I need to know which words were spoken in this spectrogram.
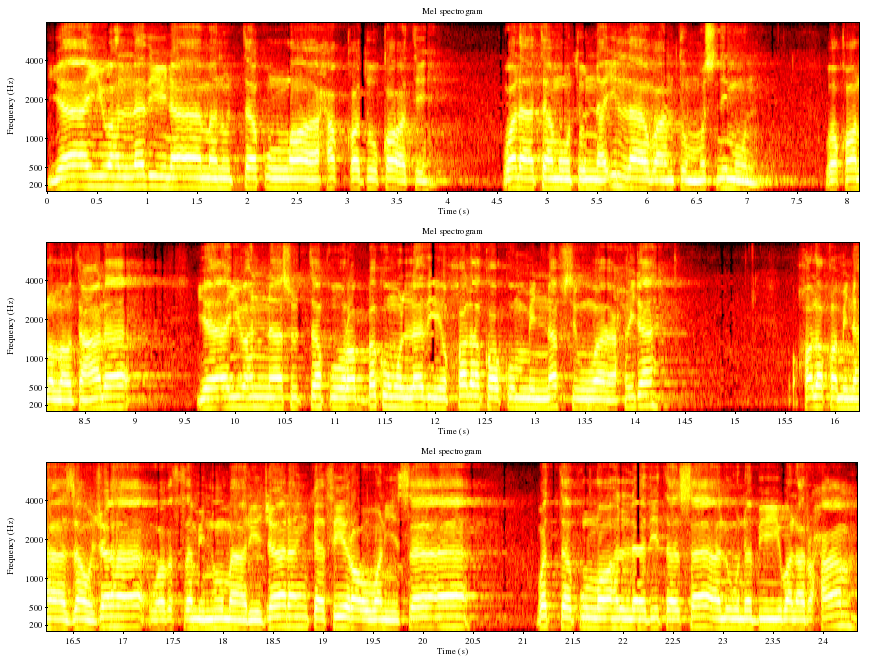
يا أيها الذين آمنوا اتقوا الله حق تقاته ولا تموتن إلا وأنتم مسلمون. وقال الله تعالى يا أيها الناس اتقوا ربكم الذي خلقكم من نفس واحدة وخلق منها زوجها وبث منهما رجالا كثيرا ونساء. واتقوا الله الذي تساءلون به والأرحام.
